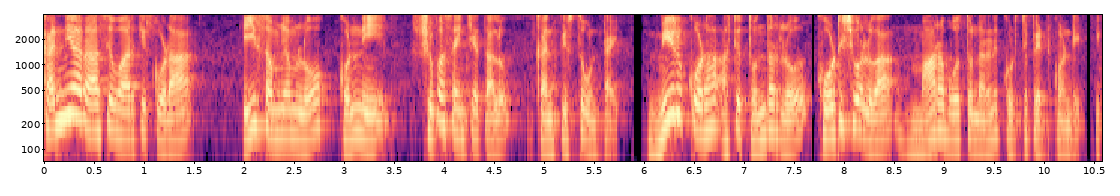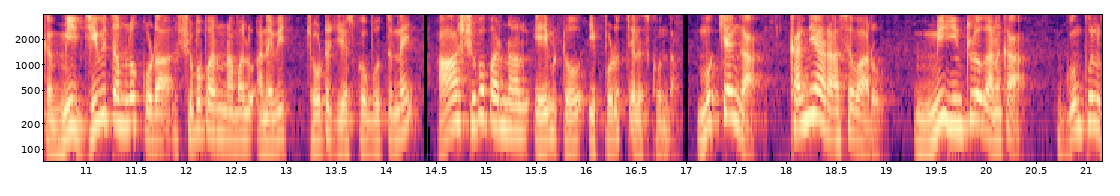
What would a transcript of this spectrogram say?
కన్యా రాశి వారికి కూడా ఈ సమయంలో కొన్ని శుభ సంకేతాలు కనిపిస్తూ ఉంటాయి. మీరు కూడా అతి తొందరలో కోటిశ్వరులుగా మారబోతున్నారని గుర్తుపెట్టుకోండి. ఇక మీ జీవితంలో కూడా శుభ పరిణామాలు అనేవి చోటు చేసుకోబోతున్నాయి. ఆ శుభ పరిణామాలు ఏమిటో ఇప్పుడు తెలుసుకుందాం. ముఖ్యంగా కన్యా రాశివారు మీ ఇంట్లో గనక గుంపులు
